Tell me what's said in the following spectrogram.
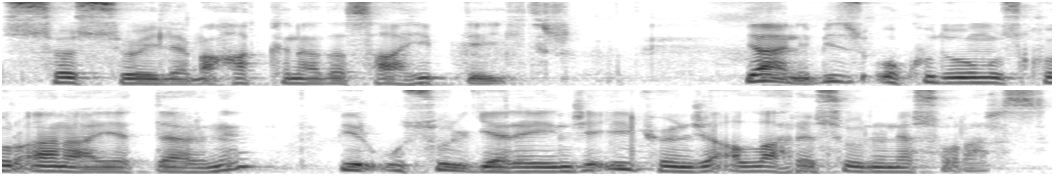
söz söyleme hakkına da sahip değildir. Yani biz okuduğumuz Kur'an ayetlerini bir usul gereğince ilk önce Allah Resulüne sorarız.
